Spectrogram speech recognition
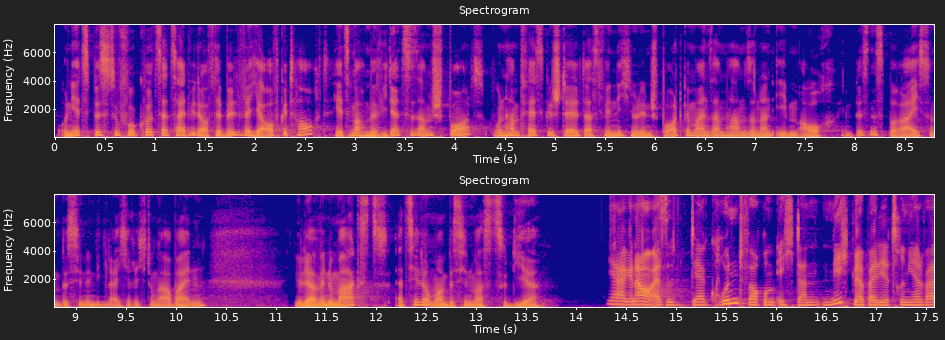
Und jetzt bist du vor kurzer Zeit wieder auf der Bildfläche aufgetaucht. Jetzt machen wir wieder zusammen Sport und haben festgestellt, dass wir nicht nur den Sport gemeinsam haben, sondern eben auch im Businessbereich so ein bisschen in die gleiche Richtung arbeiten. Julia, wenn du magst, erzähl doch mal ein bisschen was zu dir. Ja, genau. Also der Grund, warum ich dann nicht mehr bei dir trainieren war,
